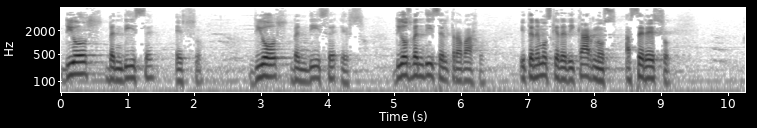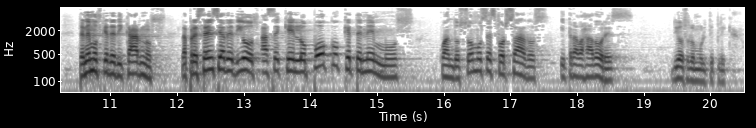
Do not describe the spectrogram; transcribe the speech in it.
Dios bendice eso. Dios bendice eso. Dios bendice el trabajo y tenemos que dedicarnos a hacer eso. Tenemos que dedicarnos. La presencia de Dios hace que lo poco que tenemos, cuando somos esforzados y trabajadores, Dios lo multiplica.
